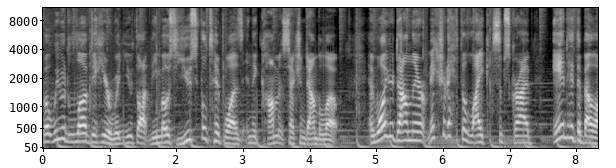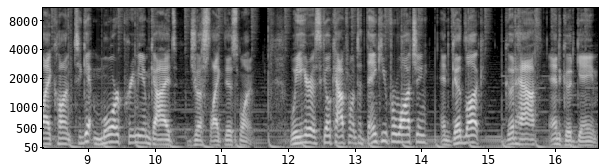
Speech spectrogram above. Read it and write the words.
but we would love to hear what you thought the most useful tip was in the comment section down below. And while you're down there, make sure to hit the like, subscribe, and hit the bell icon to get more premium guides just like this one. We here at SkillCapped want to thank you for watching, and good luck, good half, and good game.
